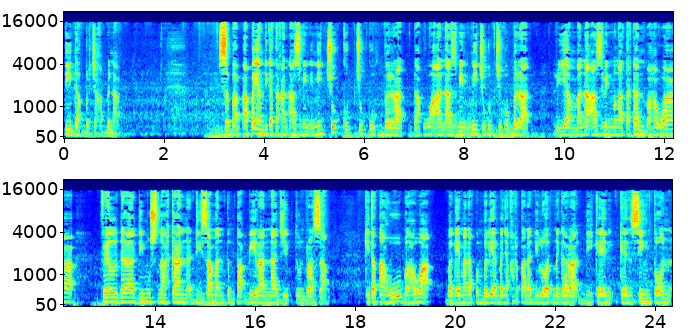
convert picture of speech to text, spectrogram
tidak bercakap benar. Sebab apa yang dikatakan Azmin ini cukup-cukup berat. Dakwaan Azmin ini cukup-cukup berat. Yang mana Azmin mengatakan bahwa Felda dimusnahkan di zaman pentadbiran Najib Tun Razak. Kita tahu bahwa bagaimana pembelian banyak hartanah di luar negara di Kensington,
